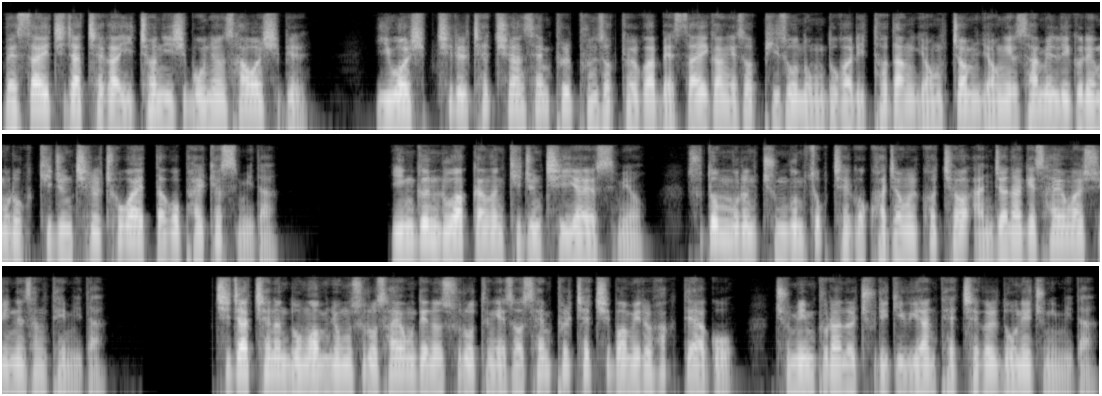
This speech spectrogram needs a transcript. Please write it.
메사이 지자체가 2025년 4월 10일, 2월 17일 채취한 샘플 분석 결과 메사이강에서 비소 농도가 리터당 0.014mg으로 기준치를 초과했다고 밝혔습니다. 인근 루악강은 기준치 이하였으며 수돗물은 중금속 제거 과정을 거쳐 안전하게 사용할 수 있는 상태입니다. 지자체는 농업 용수로 사용되는 수로 등에서 샘플 채취 범위를 확대하고 주민 불안을 줄이기 위한 대책을 논의 중입니다.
